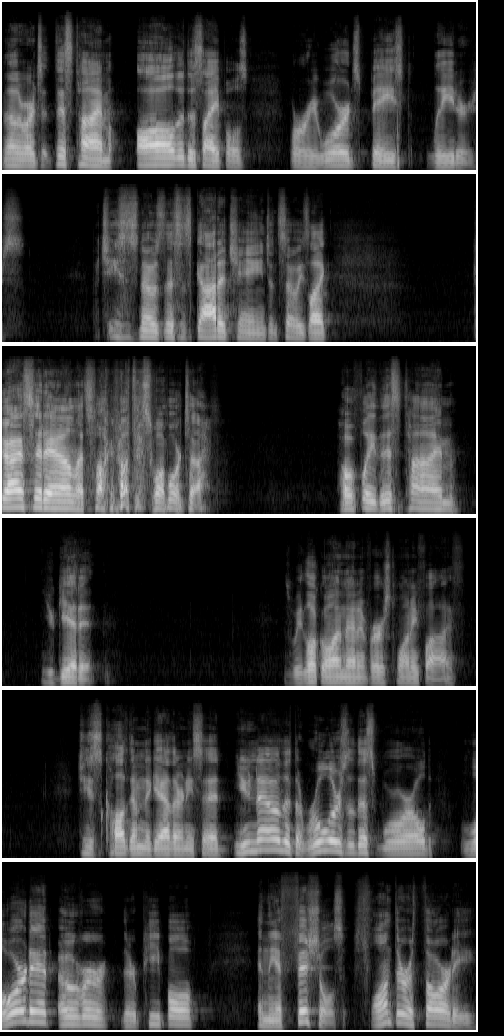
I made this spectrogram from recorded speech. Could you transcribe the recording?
In other words, at this time, all the disciples were rewards based leaders. But Jesus knows this has got to change. And so he's like, Guys, sit down. Let's talk about this one more time. Hopefully, this time you get it. As we look on then at verse 25, Jesus called them together and he said, You know that the rulers of this world lord it over their people, and the officials flaunt their authority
